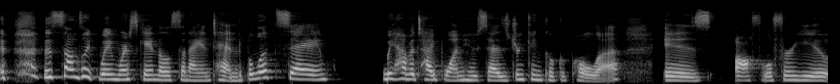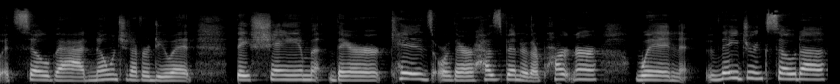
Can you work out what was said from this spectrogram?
this sounds like way more scandalous than I intend, but let's say we have a type 1 who says drinking Coca-Cola is awful for you. It's so bad. No one should ever do it. They shame their kids or their husband or their partner when they drink soda,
